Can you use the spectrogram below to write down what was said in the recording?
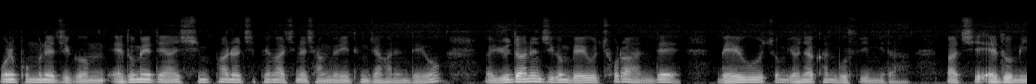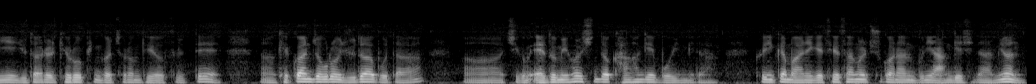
오늘 본문에 지금 에돔에 대한 심판을 집행하시는 장면이 등장하는데요. 유다는 지금 매우 초라한데 매우 좀 연약한 모습입니다. 마치 에돔이 유다를 괴롭힌 것처럼 되었을 때 어, 객관적으로 유다보다 어, 지금 에돔이 훨씬 더 강하게 보입니다. 그러니까 만약에 세상을 주관하는 분이 안 계시다면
